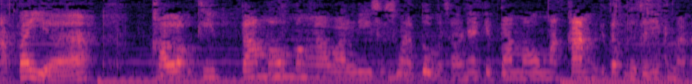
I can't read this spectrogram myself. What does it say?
apa ya? Kalau kita mau mengawali sesuatu, misalnya kita mau makan, kita bacanya gimana?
